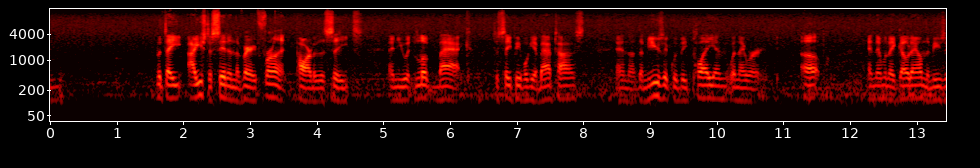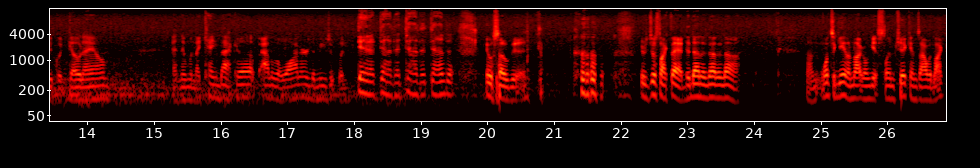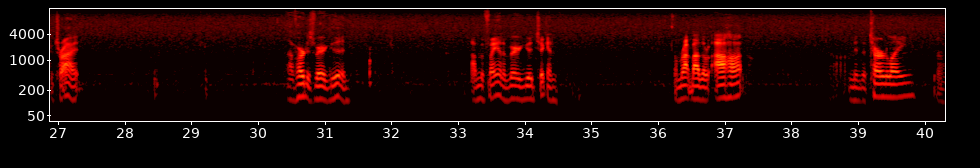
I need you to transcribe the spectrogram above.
but they, I used to sit in the very front part of the seats and you would look back to see people get baptized, and uh, the music would be playing when they were up, and then when they go down, the music would go down, and then when they came back up out of the water, the music would da da da da da da da. It was so good. it was just like that da da da da da. Um, once again, I'm not going to get slim chickens. I would like to try it. I've heard it's very good. I'm a fan of very good chicken. I'm right by the IHOP. Uh, I'm in the turn lane. Um,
